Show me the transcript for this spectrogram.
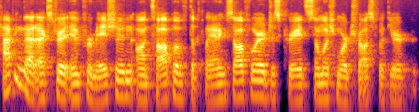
having that extra information on top of the planning software just creates so much more trust with your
